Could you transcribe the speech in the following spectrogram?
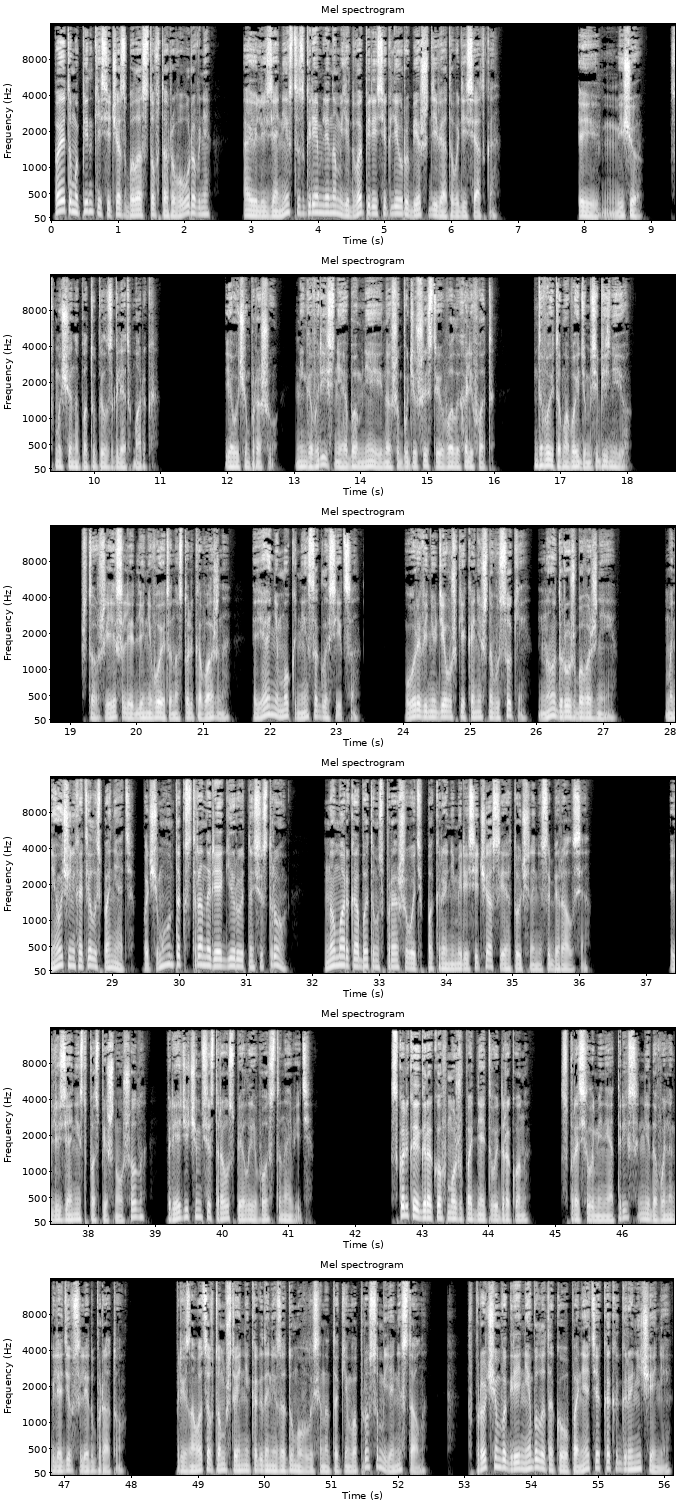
Поэтому Пинки сейчас была 102 уровня, а иллюзионист с Гремлином едва пересекли рубеж девятого десятка. «И еще», — смущенно потупил взгляд Марк, — «я очень прошу, не говори с ней обо мне и нашем путешествии в Алый Халифат. Давай там обойдемся без нее. Что ж, если для него это настолько важно, я не мог не согласиться. Уровень у девушки, конечно, высокий, но дружба важнее. Мне очень хотелось понять, почему он так странно реагирует на сестру, но Марка об этом спрашивать, по крайней мере сейчас, я точно не собирался. Иллюзионист поспешно ушел, прежде чем сестра успела его остановить. «Сколько игроков может поднять твой дракон?» — спросила меня Трис, недовольно глядя вслед брату. Признаваться в том, что я никогда не задумывался над таким вопросом, я не стал. Впрочем, в игре не было такого понятия, как ограничение.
